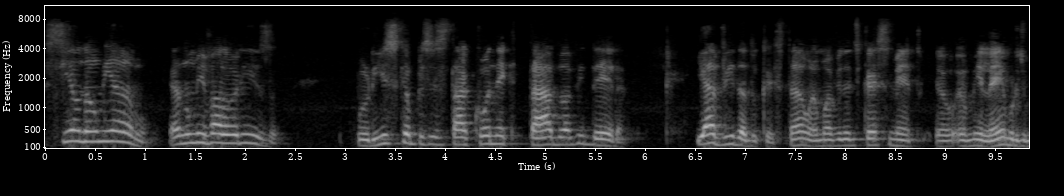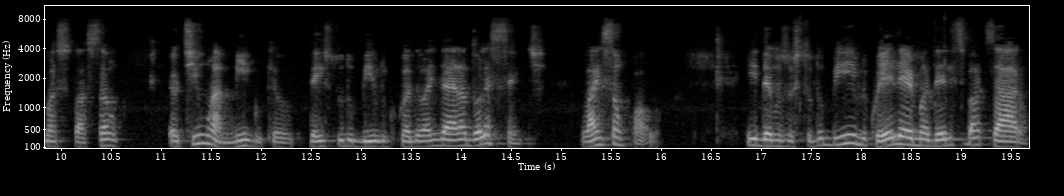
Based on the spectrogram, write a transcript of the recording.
se eu não me amo? Eu não me valorizo. Por isso que eu preciso estar conectado à videira. E a vida do cristão é uma vida de crescimento. Eu, eu me lembro de uma situação. Eu tinha um amigo que eu dei estudo bíblico quando eu ainda era adolescente, lá em São Paulo. E demos o estudo bíblico, ele e a irmã dele se batizaram.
